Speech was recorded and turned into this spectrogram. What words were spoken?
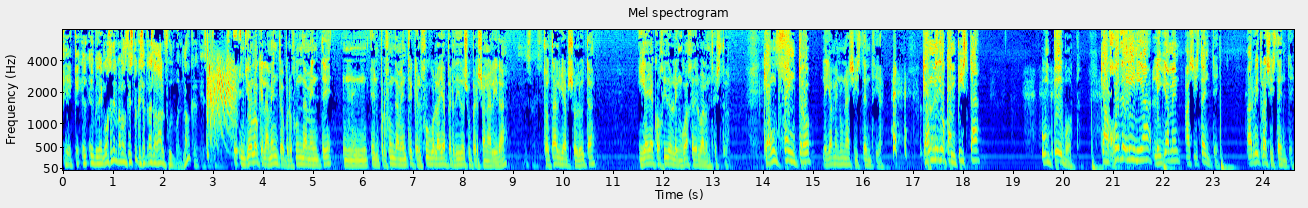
que, que- el, el lenguaje del baloncesto que se ha trasladado al fútbol, ¿no? Creo que es. Yo lo que lamento profundamente, mm, el- profundamente que el fútbol haya perdido su personalidad total y absoluta y haya cogido el lenguaje del baloncesto. Que a un centro le llamen una asistencia. Que a un mediocampista un pivot. Que al juez de línea le llamen asistente, árbitro asistente.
